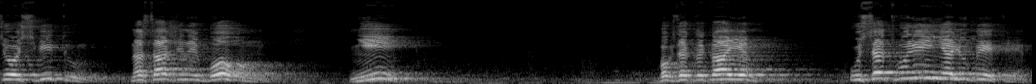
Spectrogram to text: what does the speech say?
цього світу, насаджених Богом? Ні. Бог закликає усе творіння любити,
